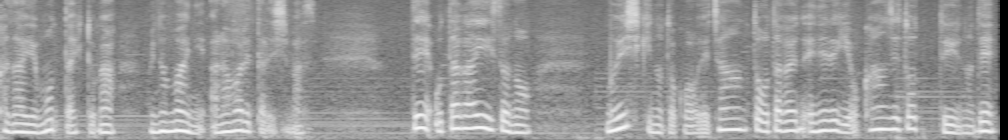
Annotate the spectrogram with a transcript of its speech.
課題を持った人が目の前に現れたりします。でお互いその無意識のところでちゃんとお互いのエネルギーを感じ取っているので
